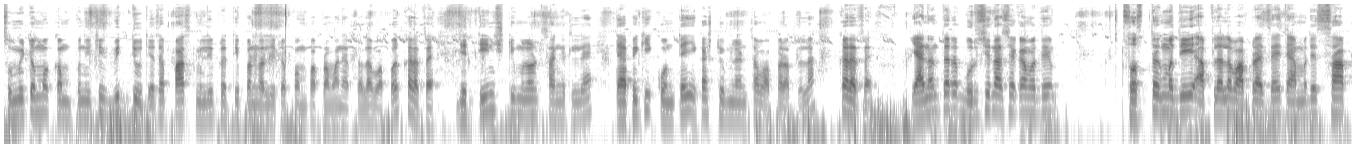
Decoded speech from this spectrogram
सुमिटोमो कंपनीची विद्युत याचा पाच मिली प्रति पंधरा लिटर पंपाप्रमाणे आपल्याला वापर करायचा आहे. जे तीन स्टिम्युलंट सांगितलेले आहे त्यापैकी कोणत्याही एका स्टिम्युलंटचा वापर आपल्याला करायचा आहे. यानंतर बुरशीनाशकामध्ये स्वस्तमध्ये आपल्याला वापरायचं आहे त्यामध्ये साप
